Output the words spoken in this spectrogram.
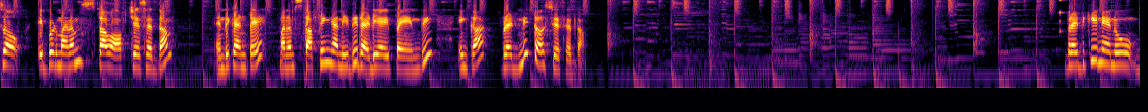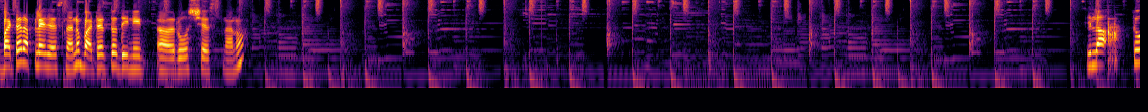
సో ఇప్పుడు మనం స్టవ్ ఆఫ్ చేసేద్దాం. ఎందుకంటే మనం స్టఫింగ్ అనేది రెడీ అయిపోయింది. ఇంకా బ్రెడ్ని టోస్ట్ చేసేద్దాం. బ్రెడ్కి నేను బటర్ అప్లై చేస్తున్నాను. బటర్తో దీన్ని రోస్ట్ చేస్తున్నాను. ఇలా టూ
